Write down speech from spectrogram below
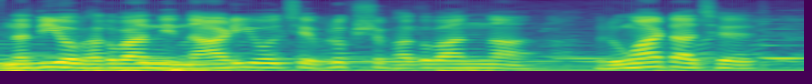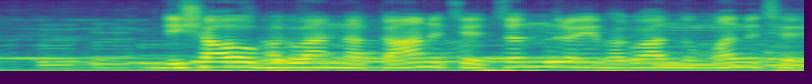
નદીઓ ભગવાનની નાડીઓ છે, વૃક્ષ ભગવાનના રૂવાટા છે, દિશાઓ ભગવાનના કાન છે, ચંદ્ર એ ભગવાનનું મન છે.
